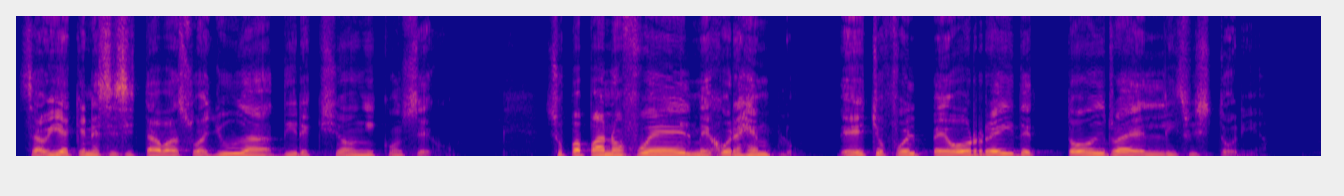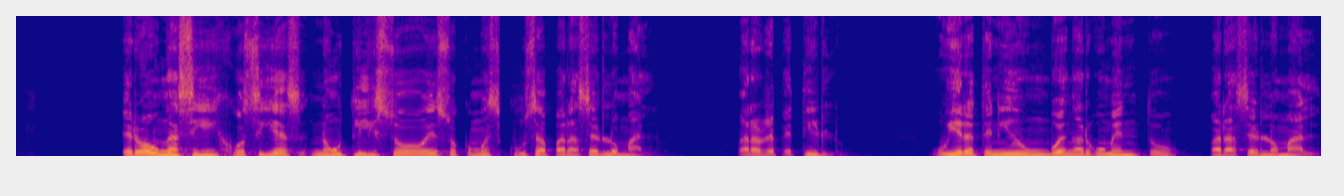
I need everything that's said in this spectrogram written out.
Sabía que necesitaba su ayuda, dirección y consejo. Su papá no fue el mejor ejemplo, de hecho fue el peor rey de todo Israel y su historia. Pero aún así, Josías no utilizó eso como excusa para hacerlo mal, para repetirlo hubiera tenido un buen argumento para hacerlo mal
